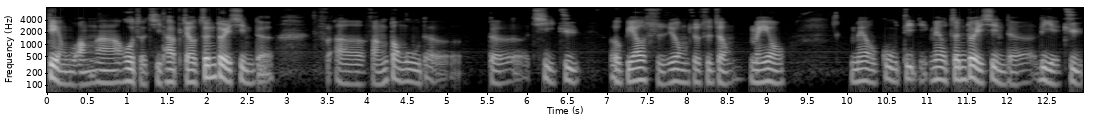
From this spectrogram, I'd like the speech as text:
电网啊，或者其他比较针对性的呃防动物的。的器具，而不要使用就是这种没有没有固定、没有针对性的猎具，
